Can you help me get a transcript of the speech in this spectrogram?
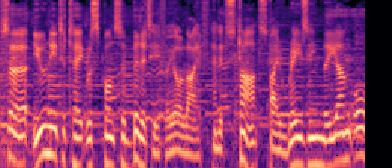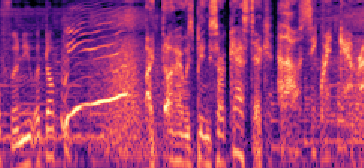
Sir, you need to take responsibility for your life, and it starts by raising the young orphan you adopted. I thought I was being sarcastic. Hello, secret camera.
